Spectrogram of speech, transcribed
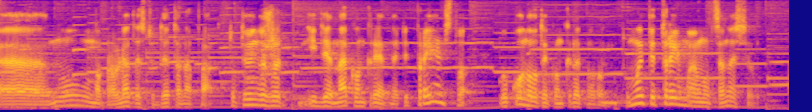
е, ну направляти студента на практику. Тобто він вже йде на конкретне підприємство виконувати конкретну роботу. Ми підтримуємо це на сьогодні.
